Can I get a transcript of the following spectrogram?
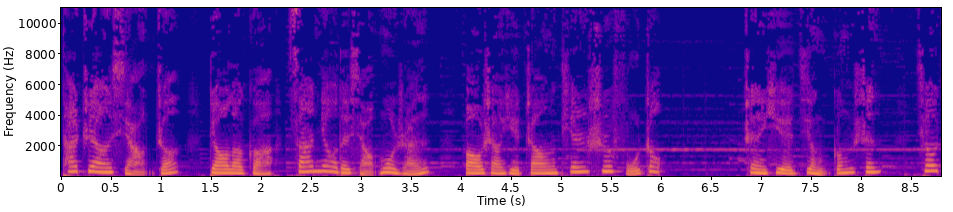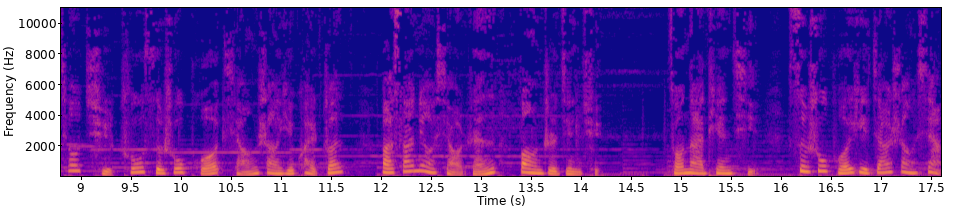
他这样想着，雕了个撒尿的小木人，包上一张天师符咒，趁夜静更深，悄悄取出四叔婆墙上一块砖，把撒尿小人放置进去。从那天起，四叔婆一家上下，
